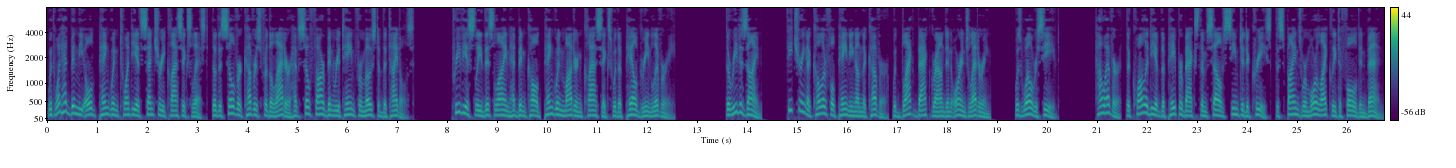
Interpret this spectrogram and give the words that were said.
with what had been the old Penguin 20th Century Classics list, though the silver covers for the latter have so far been retained for most of the titles. Previously this line had been called Penguin Modern Classics with a pale green livery. The redesign, featuring a colorful painting on the cover, with black background and orange lettering was well received. However, the quality of the paperbacks themselves seemed to decrease, the spines were more likely to fold and bend.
